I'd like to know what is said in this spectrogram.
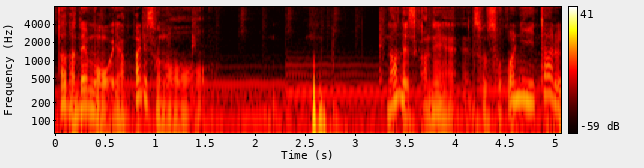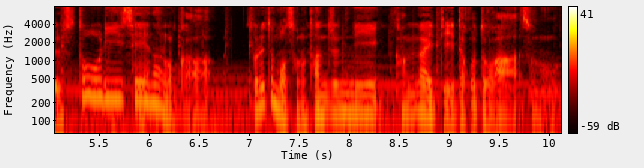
ただでもやっぱりその何ですかねそ、そこに至るストーリー性なのか、それともその単純に考えていたことが、その、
